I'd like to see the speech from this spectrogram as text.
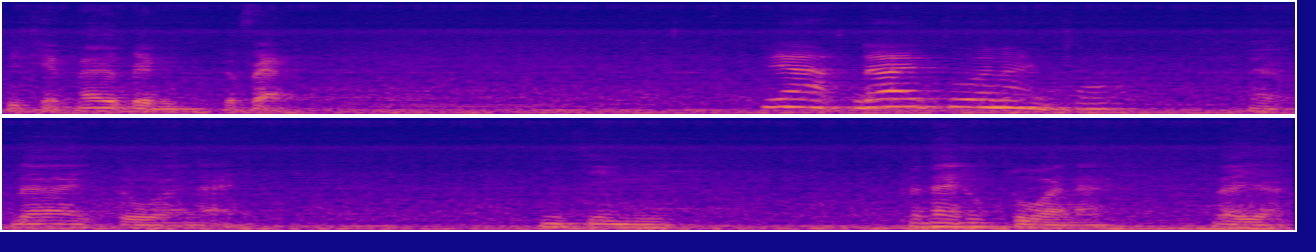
ซีเคทน่าจะเป็นเดอะแฟตอยากได้ตัวไหนจ๊ะ อยากได้ตัวไหน จริงๆ ก็ได้ทุกตัวนะแต่อยาก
